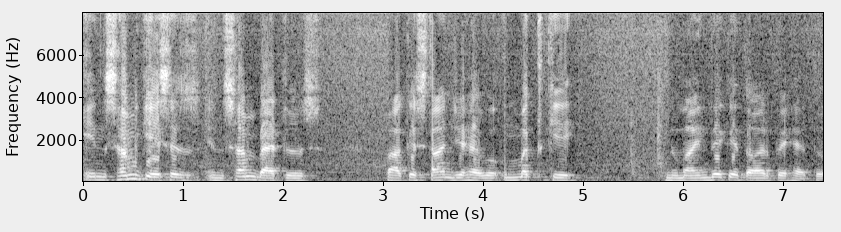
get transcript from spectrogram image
in some cases in some battles Pakistan جو ہے، وہ امت کی نمائندے کے طور پہ ہے۔ تو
